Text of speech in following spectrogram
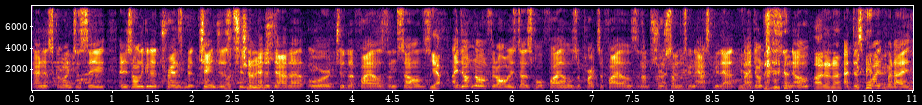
and it's going to see, and it's only going to transmit changes What's to changed. the metadata or to the files themselves. Yep. I don't know if it always does whole files or parts of files, and I'm sure someone's going to ask me that. Yeah. I don't know. I don't know. At this point, but I,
